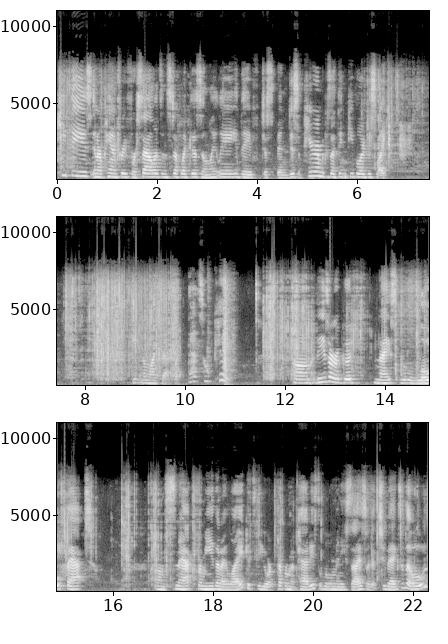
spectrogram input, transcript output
keep these in our pantry for salads and stuff like this. And lately they've just been disappearing because I think people are just like eating them like that. But that's okay. Um, these are a good, nice little low-fat um, snack for me that I like. It's the York Peppermint Patties, the little mini size. So I got two bags of those.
